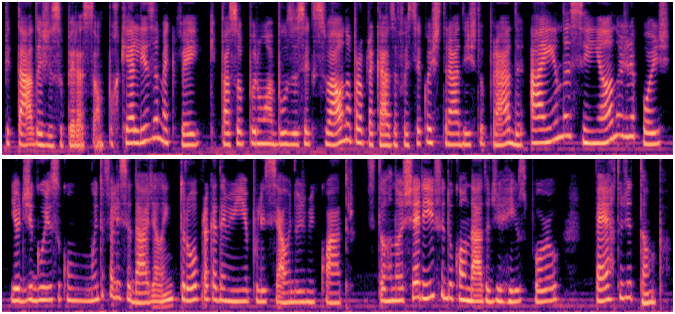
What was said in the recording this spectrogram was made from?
pitadas de superação, porque a Lisa McVeigh, que passou por um abuso sexual na própria casa, foi sequestrada e estuprada, ainda assim, anos depois, e eu digo isso com muita felicidade, ela entrou para a academia policial em 2004, se tornou xerife do condado de Hillsborough, perto de Tampa.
